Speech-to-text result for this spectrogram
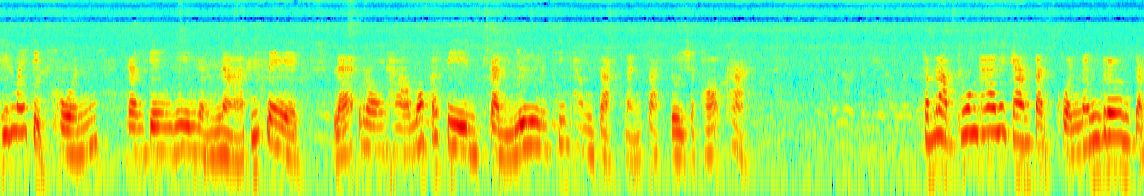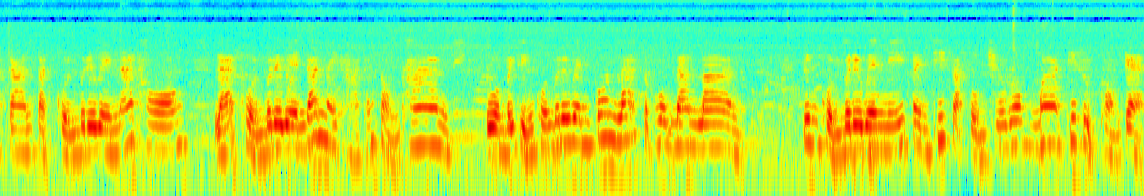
ที่ไม่ติดขน กางเกงยีนอย่างหนาพิเศษ และรองเท้ามอกกาซีนกันลื่นที่ทำจากหนังสัตว์โดยเฉพาะค่ะ สำหรับท่วงท่าในการตัดขนนั้นเริ่มจากการตัดขนบริเวณหน้าท้อง และขนบริเวณด้านในขาทั้งสองข้าง รวมไปถึงขนบริเวณก้นและสะโพกด้านล่าง ซึ่งขนบริเวณนี้เป็นที่สะสมเชื้อโรคมากที่สุดของแกะ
